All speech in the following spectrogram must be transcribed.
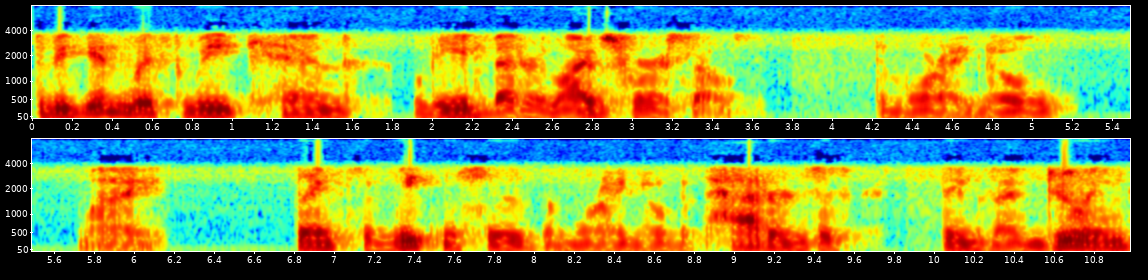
To begin with, we can lead better lives for ourselves. The more I know my strengths and weaknesses, the more I know the patterns of things I'm doing,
